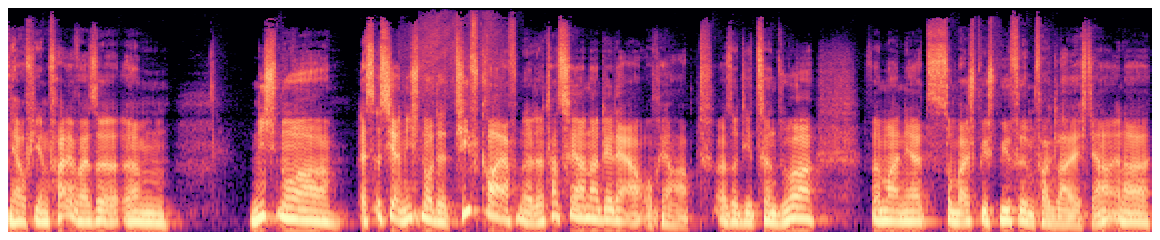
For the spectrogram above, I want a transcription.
Ja, auf jeden Fall, weil sie ähm, nicht nur, es ist ja nicht nur der tiefgreifende, das hast du ja in der DDR auch gehabt. Also die Zensur, wenn man jetzt zum Beispiel Spielfilm vergleicht, ja, in der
